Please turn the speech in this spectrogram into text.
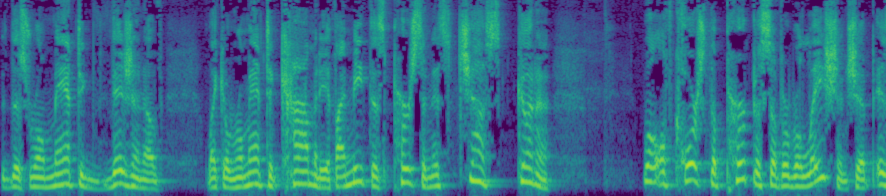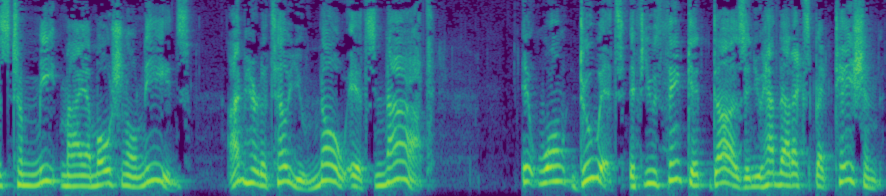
this romantic vision of like a romantic comedy. If I meet this person, it's just gonna well, of course, the purpose of a relationship is to meet my emotional needs. I'm here to tell you, no, it's not. It won't do it. If you think it does and you have that expectation,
